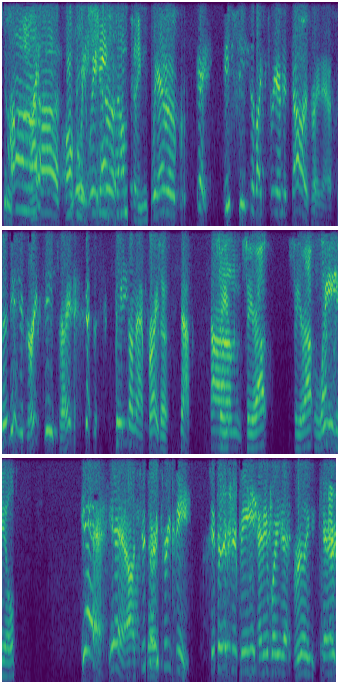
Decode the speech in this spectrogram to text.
too. Uh, Hopefully, we, we see have a, something. we have a hey, these seats are like three hundred dollars right now. So these are great seats, right? Based on that price. So, now, so, you're, um, so you're out. So you're out in left we- field. Yeah, yeah, uh, 233B. 233B, anybody that really cares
